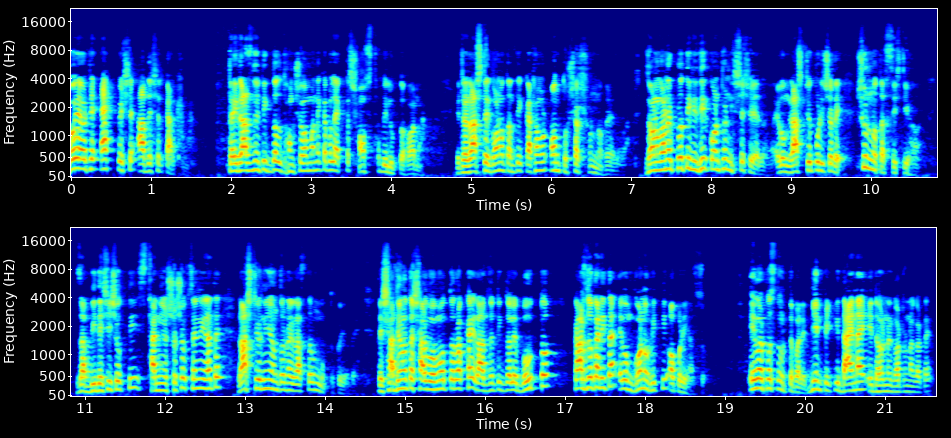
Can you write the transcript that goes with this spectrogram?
হয়ে ওঠে এক পেশে আদেশের কারখানা। তাই রাজনৈতিক দল ধ্বংস হওয়া মানে কেবল একটা সংস্থা বিলুপ্ত হওয়া না। এটা রাষ্ট্রের গণতান্ত্রিক কাঠামোর অন্তঃসার শূন্য হয়ে যাওয়া। জনগণের প্রতিনিধির কণ্ঠ নিঃশেষ হয়ে যাওয়া এবং রাষ্ট্রীয় পরিসরে শূন্যতার সৃষ্টি হওয়া, যা বিদেশি শক্তি, স্থানীয় শোষক শ্রেণির হাতে রাষ্ট্রীয় নিয়ন্ত্রণের রাস্তা উন্মুক্ত করে দেয়। তাই স্বাধীনতা সার্বভৌমত্ব রক্ষায় রাজনৈতিক দলের বহুত্ব, কার্যকারিতা এবং গণভিত্তি অপরিহার্য। এবার প্রশ্ন উঠতে পারে, বিএনপি কি দায় নাই এই ধরনের ঘটনা ঘটায়?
